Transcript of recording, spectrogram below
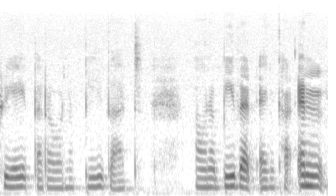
create that. I want to be that. I want to be that anchor. And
